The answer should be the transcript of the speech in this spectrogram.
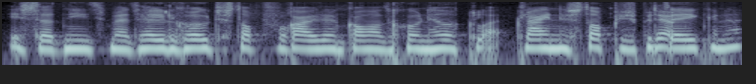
is dat niet met hele grote stappen vooruit en kan het gewoon heel kleine stapjes betekenen.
